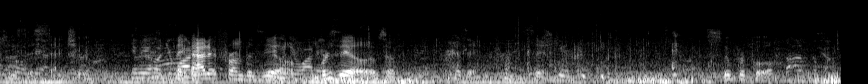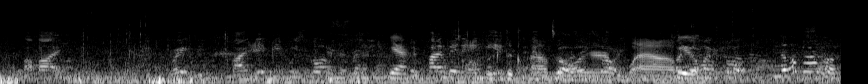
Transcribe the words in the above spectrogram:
Jesus statue. Can we hold your They got it from Brazil. Hold your water. Brazil. It was a present from Brazil. Super cool. Bye-bye. Waiting. By eight people is coming. Yeah. Five minutes in Look at the clouds over there. Wow. Cute. No problem.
